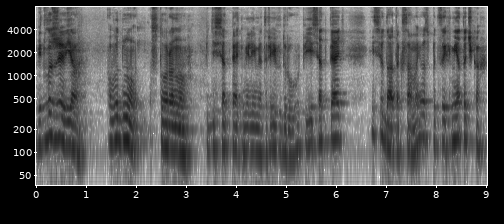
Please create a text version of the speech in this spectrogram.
Відложив я в одну сторону 55 мм і в другу 55 І сюди так само. І ось по цих меточках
